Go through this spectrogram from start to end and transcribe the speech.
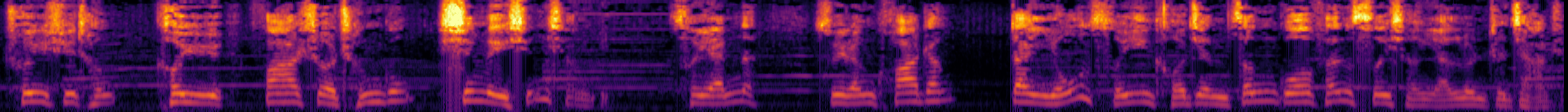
吹嘘成可与发射成功新卫星相比。此言呢虽然夸张，但由此亦可见曾国藩思想言论之价值。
